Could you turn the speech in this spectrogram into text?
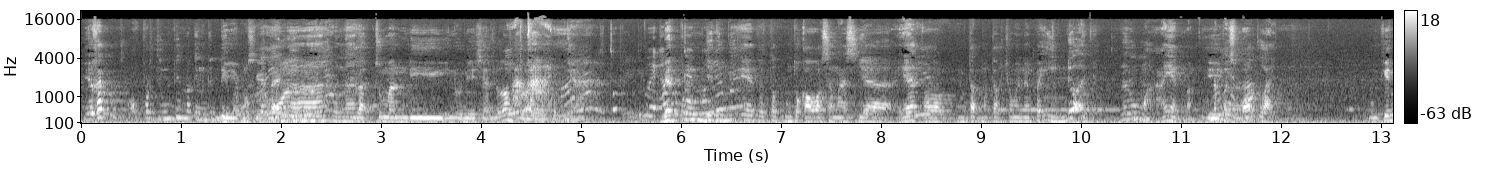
ya kan opportunity makin gede. Iya, Bang. maksudnya benar. nggak cuman di Indonesia doang tuh lingkupnya. Biarpun jadi? BA tetap untuk kawasan Asia ya kalau mentok-mentok cuma nyampe Indo aja udah lumayan bang Iya. dapat spotlight Mungkin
